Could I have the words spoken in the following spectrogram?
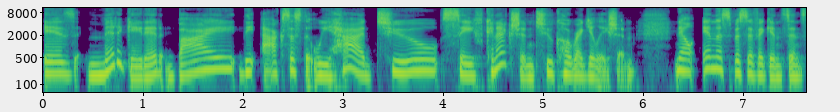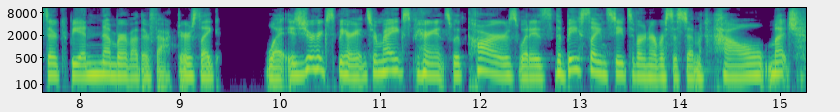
is mitigated by the access that we had to safe connection, to co regulation. Now, in the specific instance, there could be a number of other factors like what is your experience or my experience with cars? What is the baseline states of our nervous system? How much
